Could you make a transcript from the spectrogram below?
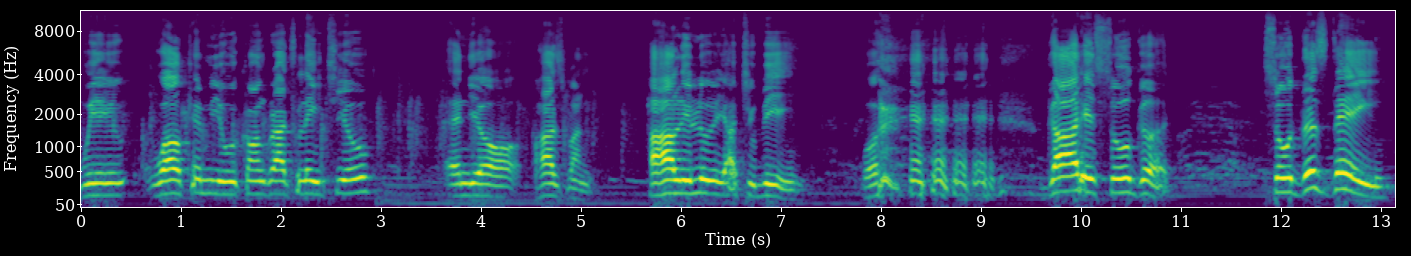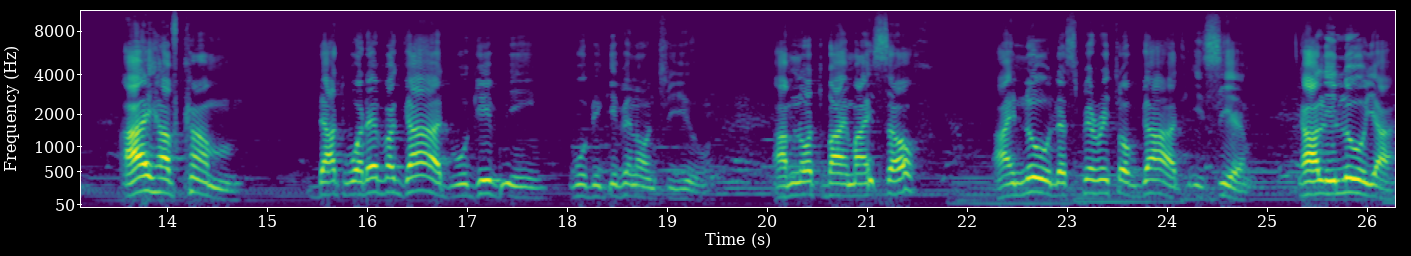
We welcome you, we congratulate you and your husband. Hallelujah to be. Well, God is so good. So this day, I have come that whatever God will give me will be given unto you. I'm not by myself. I know the Spirit of God is here. Hallelujah.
